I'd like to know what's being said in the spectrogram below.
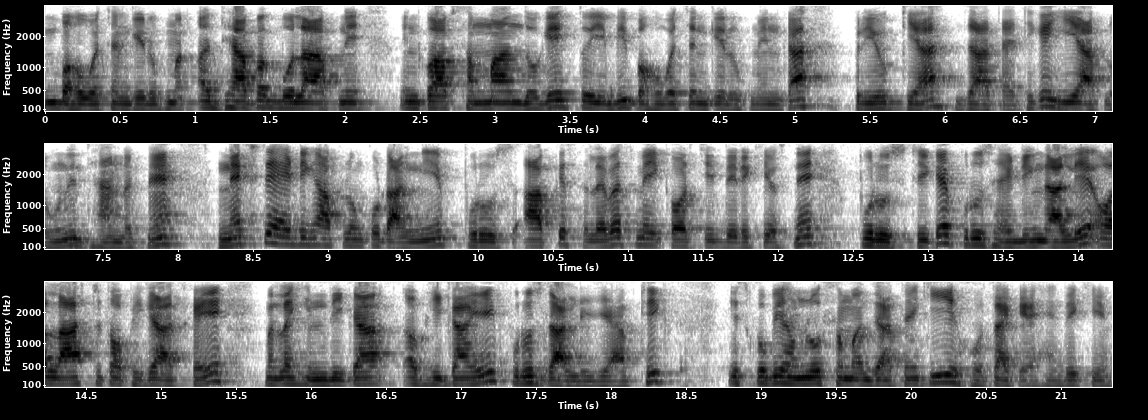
बहुवचन के रूप में, अध्यापक बोला आपने, इनको आप सम्मान दोगे तो ये भी बहुवचन के रूप में इनका प्रयोग किया जाता है। ठीक है, ये आप लोगों ने ध्यान रखना है। नेक्स्ट हेडिंग आप लोगों को डालनी है, पुरुष। आपके सिलेबस में एक और चीज़ दे रखी है उसने, पुरुष। ठीक है, पुरुष हेडिंग डाल डालिए और लास्ट टॉपिक है आज का ये मतलब हिंदी का, अभी का ये पुरुष डाल लीजिए आप, ठीक? इसको भी हम लोग समझ जाते हैं कि ये होता क्या है। देखिए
